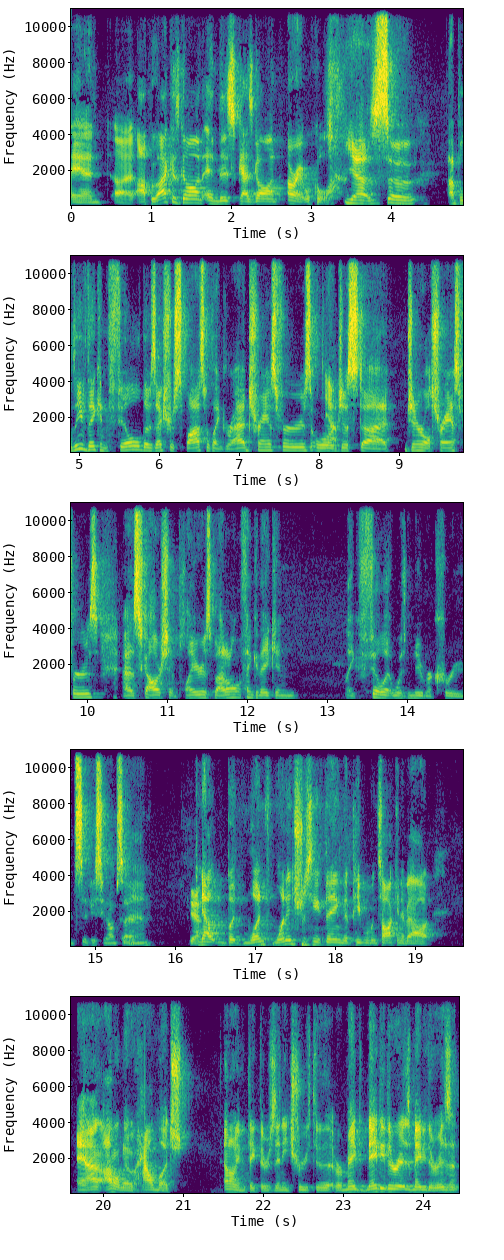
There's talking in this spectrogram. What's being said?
and uh, Apu is gone and this guy's gone. All right, we're cool. Yeah. So I believe they can fill those extra spots with like grad transfers or yeah. just uh, general transfers as scholarship players, but I don't think they can like fill it with new recruits. If you see what I'm saying. Yeah. Now, but one one interesting thing that people have been talking about, and I, I don't know how much. I don't even think there's any truth to it, or maybe maybe there is, maybe there isn't.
